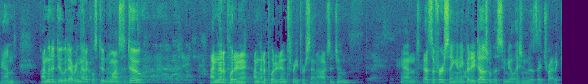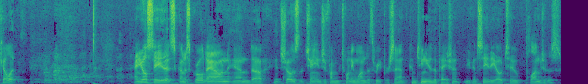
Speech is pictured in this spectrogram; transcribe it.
And I'm going to do what every medical student wants to do. I'm going to put it in, I'm going to put it in 3% oxygen. And that's the first thing anybody does with a simulation is they try to kill it. And you'll see that it's going to scroll down and uh, it shows the change from 21 to 3%. Continue the patient. You can see the O2 plunges,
